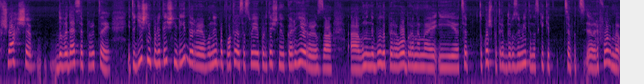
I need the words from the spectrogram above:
шлях ще доведеться пройти. І тодішні політичні лідери вони поплатилися своєю політичною кар'єрою за е, вони не були переобраними, і це також потрібно розуміти, наскільки це реформи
